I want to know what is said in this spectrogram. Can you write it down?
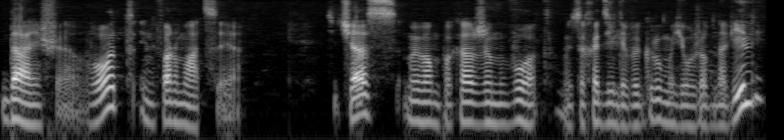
Дальше. Вот информация. Сейчас мы вам покажем, вот, мы заходили в игру, мы ее уже обновили.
